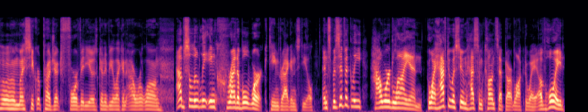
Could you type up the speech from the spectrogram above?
Oh, my secret project 4 video is going to be like an hour long. Absolutely incredible work, Team Dragonsteel, and specifically Howard Lyon, who I have to assume has some concept art locked away of Hoid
